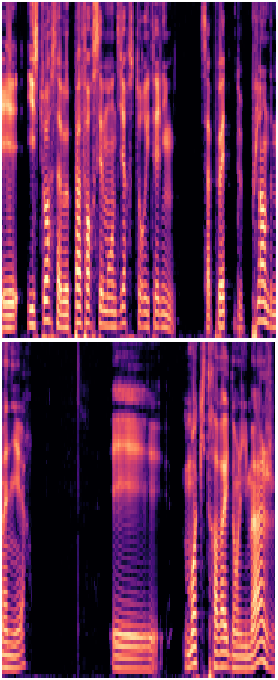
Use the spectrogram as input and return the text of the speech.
Et histoire, ça veut pas forcément dire storytelling. Ça peut être de plein de manières. Et moi qui travaille dans l'image,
